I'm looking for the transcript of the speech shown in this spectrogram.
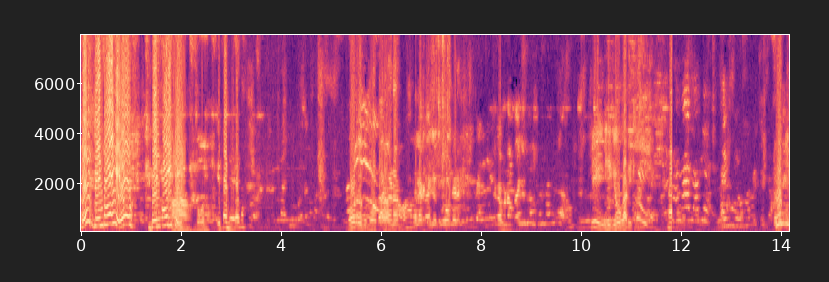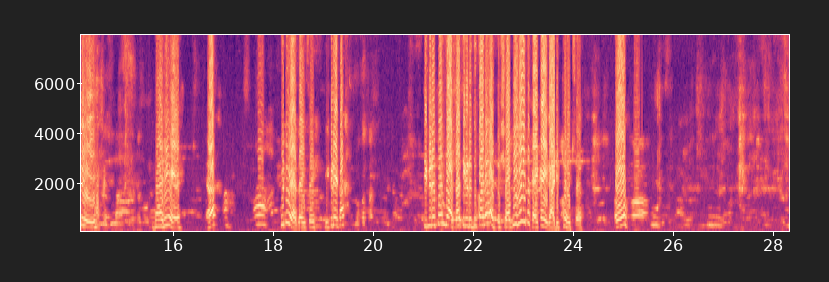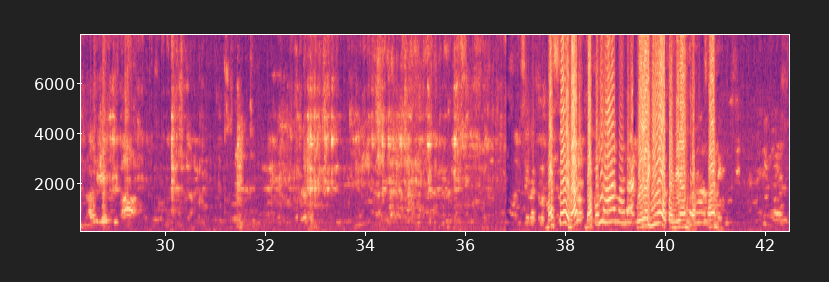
हो बेल्ट आहे हो. बेल्ट आहे ते. येताना बघा. हे हे घेऊ गाडी खूप भारी आहे. कुठे या जायचंय इकडे का? तिकडे पण जाता तिकडे दुकाने वाटतं शॉप हे इथं काय काय गाडी ठेवायचं? ओ. मस्त आहे ना? दाखव याला घेऊ आपण या छान आहे.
